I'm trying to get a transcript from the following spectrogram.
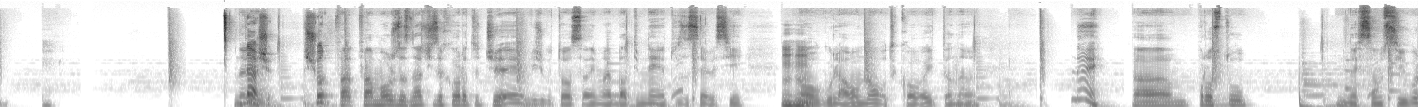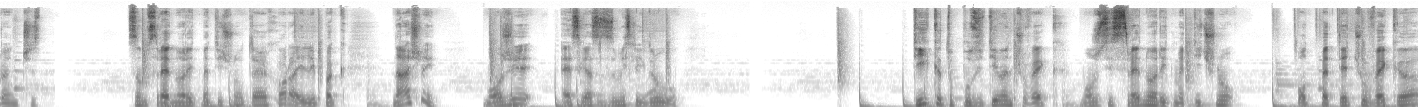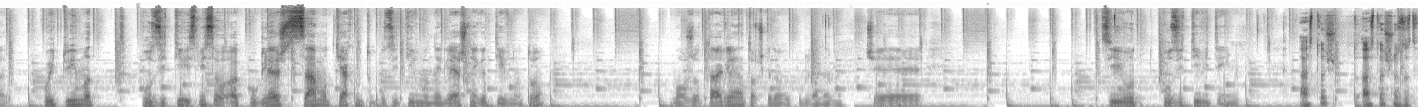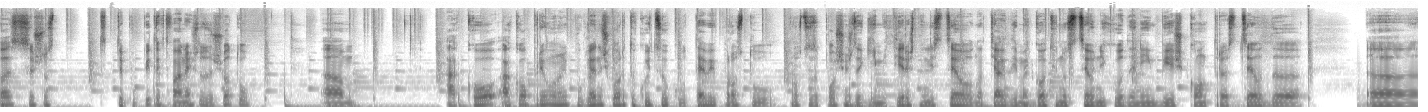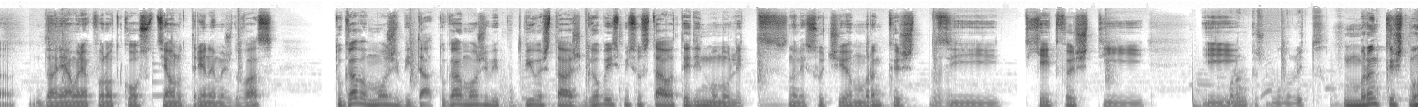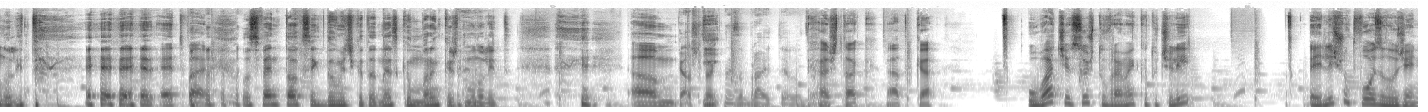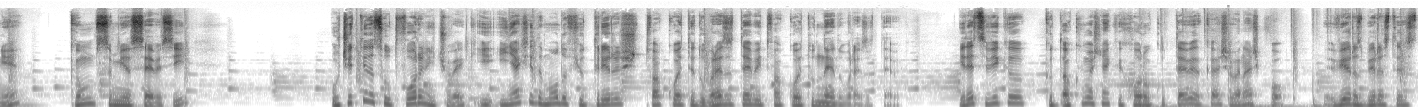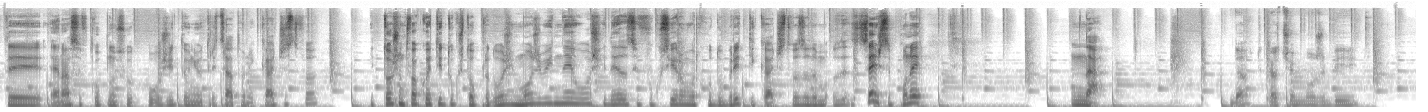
Нали, Да, щ- това, това, това може да значи за хората, че е, виж го това сега има е бати мнението за себе си. Мгм. много голямо, много такова и тъна. Не, а, просто не съм сигурен, че съм средно аритметично от тези хора. Или пък, знаеш ли, може, е сега се замислих друго. Ти като позитивен човек, може да си средно аритметично от пете човека, които имат позитиви. В смисъл, ако гледаш само тяхното позитивно, не гледаш негативното, може от тази гледна точка да го погледнем. Че си от позитивите им. Аз точно, аз точно за това всъщност те попитах това нещо, защото ам, ако, ако примерно нали, погледнеш хората, които са около теб и просто, просто започнеш да ги имитираш, нали, с цел на тях да им е готино, с цел никога да не им биеш контра, с цел да, а, да няма някакво едно такова социално триене между вас, тогава може би да. Тогава може би попиваш, ставаш гъба и смисъл ставате един монолит. Нали, в случая мрънкащ Мгм. и хейтващ и... и... Мрънкащ монолит. Мрънкащ монолит. е, е, е, това е. Освен токсик думичката днес към мрънкащ монолит. Ам, Хаштаг и- не забравяйте. отзад. Хаштаг, а така. Обаче в същото време, като че ли е лично твое задължение към самия себе си, очите ти да са отворени човек и, и някакси да мога да филтрираш това, което е добре за теб и това, което не е добре за теб. И дет се вика, ако имаш някакви хора около тебе, да кажеш, бе, знаеш какво? Вие разбира се сте една съвкупност от положителни и отрицателни качества и точно това, което ти тук ще предложи, може би не е лоша идея да се фокусирам върху добрите ти качества, за да... Сеш се поне... На. Да, така че може би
